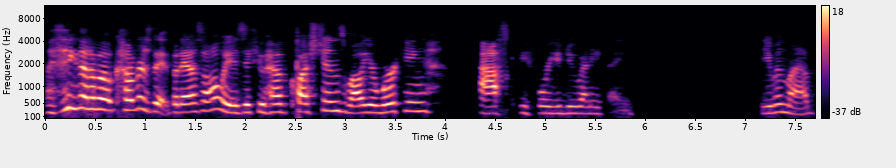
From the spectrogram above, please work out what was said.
I think that about covers it. But as always, if you have questions while you're working, ask before you do anything. See you in lab.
